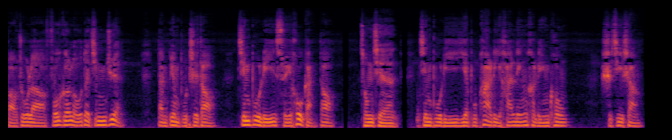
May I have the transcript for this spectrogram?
保住了佛阁楼的经卷，但并不知道金不离随后赶到。从前金不离也不怕李寒林和凌空，实际上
